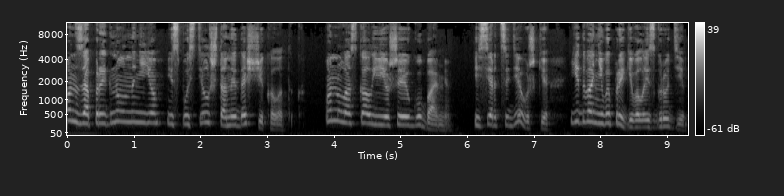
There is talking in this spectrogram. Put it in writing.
Он запрыгнул на нее и спустил штаны до щиколоток. Он ласкал ее шею губами, и сердце девушки едва не выпрыгивало из груди.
